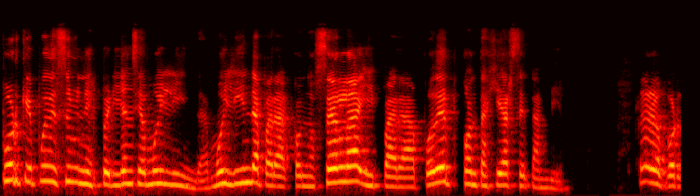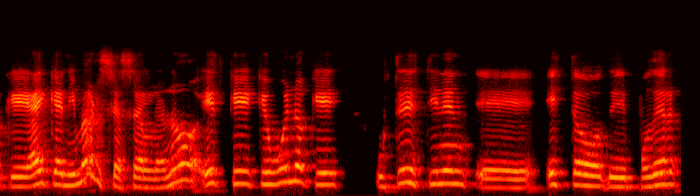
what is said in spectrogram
porque puede ser una experiencia muy linda, muy linda para conocerla y para poder contagiarse también. Claro, porque hay que animarse a hacerla, ¿no? Es que qué bueno que ustedes tienen eh, esto de poder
